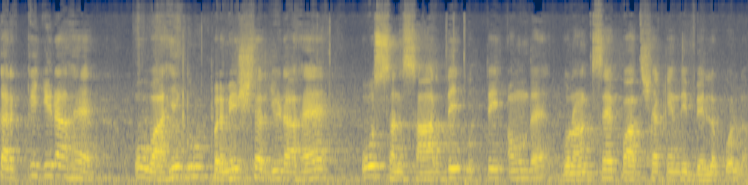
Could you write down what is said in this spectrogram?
ਕਰਕੇ ਜਿਹੜਾ ਹੈ, ਉਹ ਵਾਹਿਗੁਰੂ ਪਰਮੇਸ਼ਰ ਜਿਹੜਾ ਹੈ, ਉਹ ਸੰਸਾਰ ਦੇ ਉੱਤੇ ਆਉਂਦਾ ਗੁਰੂ ਨਾਨਕ ਸਾਹਿਬ ਪਾਤਸ਼ਾਹ ਕਹਿੰਦੇ, ਬਿਲਕੁਲ।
